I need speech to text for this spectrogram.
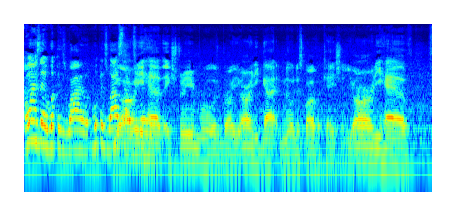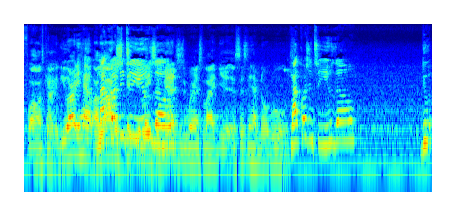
I want to say weapons wild. Weapons wild You already weird. have extreme rules, bro. You already got no disqualification. You already have false count. You already have a My lot of to you, stipulation though- matches where it's like you essentially have no rules. My question to you though. Do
